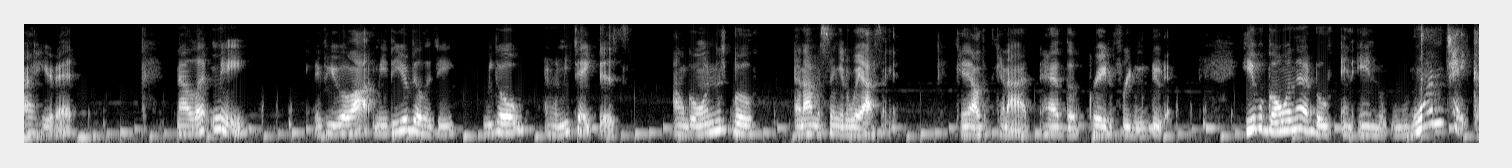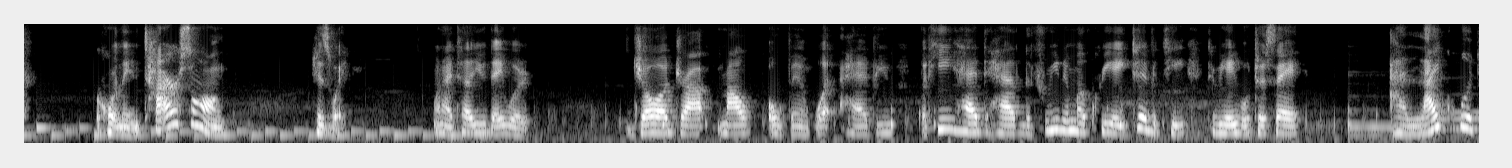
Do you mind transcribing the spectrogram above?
i hear that. Now let me if you allot me the ability me go and let me take this. I'm going in this booth and i'm gonna sing it the way i sing it. Can I, can I have the creative freedom to do that? He would go in that booth and in one take record the entire song his way. When I tell you they were jaw drop, mouth open, what have you, but he had to have the freedom of creativity to be able to say, I like what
